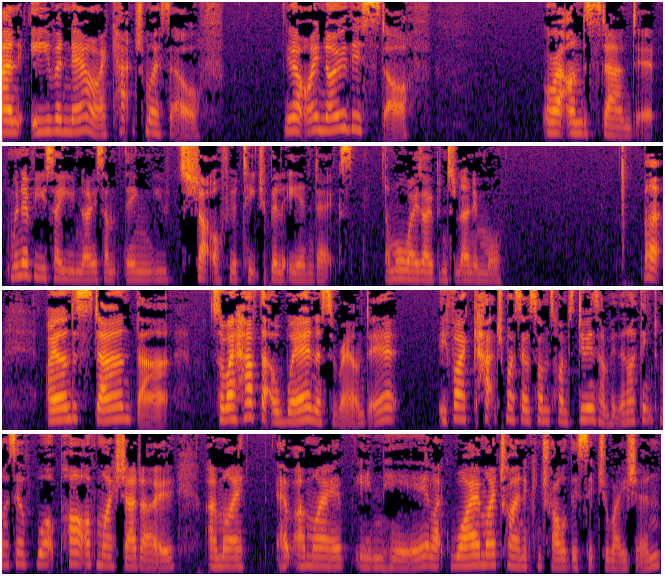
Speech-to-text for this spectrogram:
And even now, I catch myself. You know, I know this stuff, or I understand it. Whenever you say you know something, you shut off your teachability index. I'm always open to learning more. But I understand that. So I have that awareness around it. if I catch myself sometimes doing something, then I think to myself, what part of my shadow am I am I in here? Like, why am I trying to control this situation?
